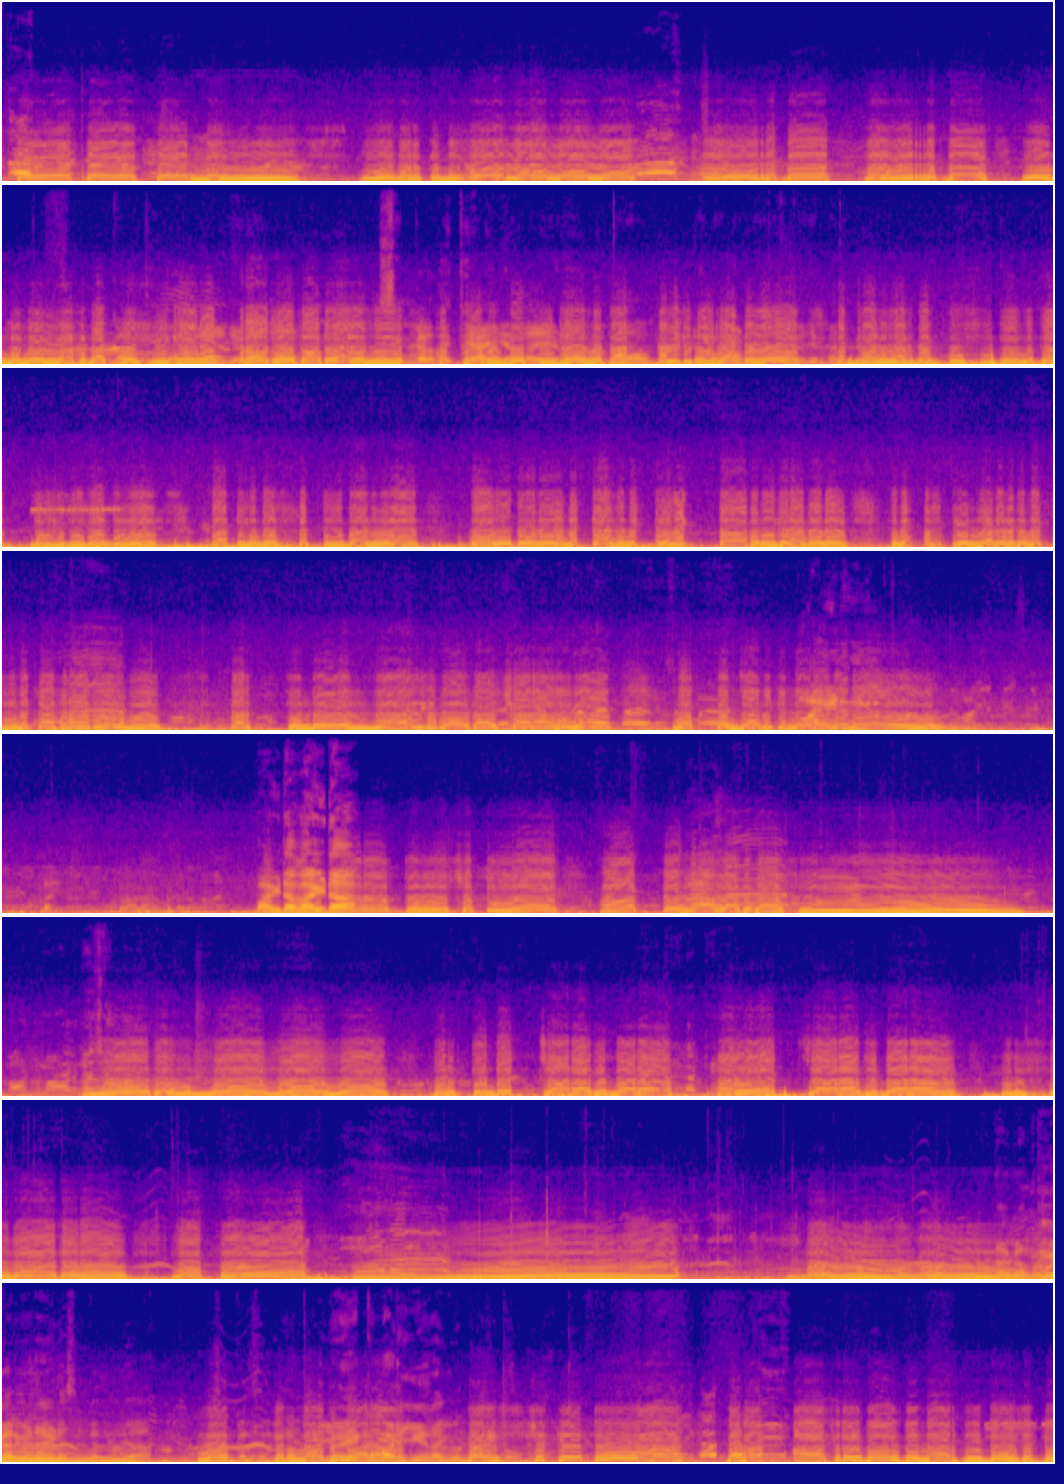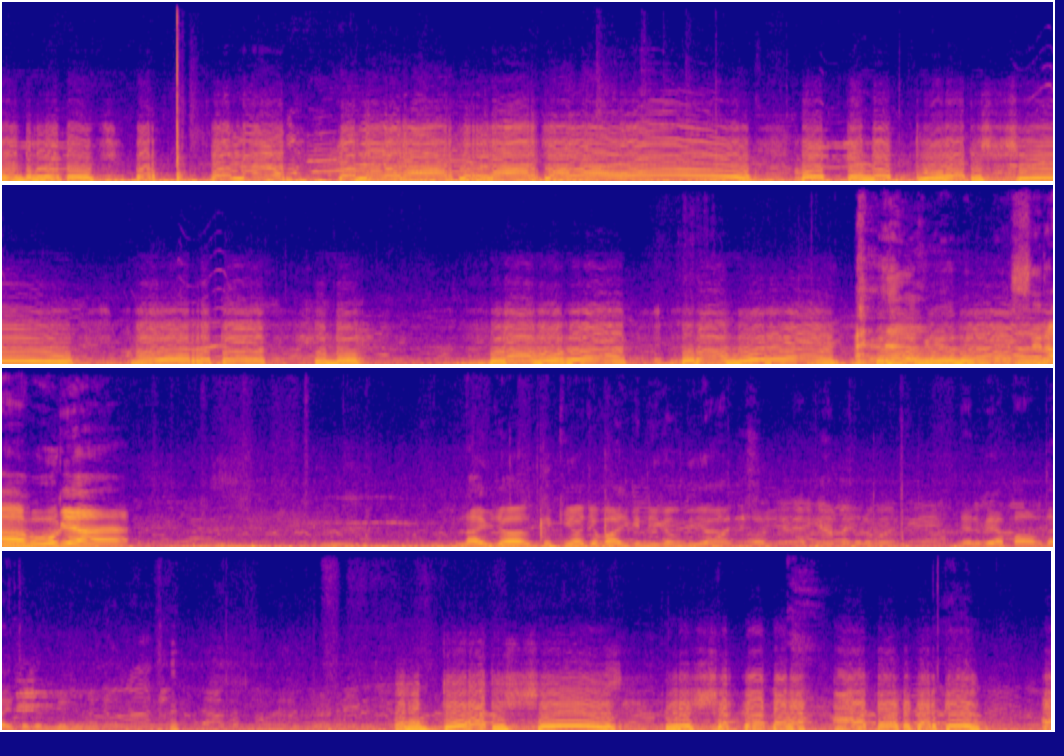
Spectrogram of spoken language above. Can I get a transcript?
ਤੇ ਤੇ ਤੇ ਨਹੀਂ। ਇਹ ਹੁਣ ਕਹਿੰਦੇ ਓ ਨਾ ਨਾ ਨਾ ਹਾਏ ਰੱਬਾ ਹਾਏ ਰੱਬਾ ਇਹ ਮੈਨੂੰ ਲੱਗਦਾ ਦੇਸੀ ਘਿਓ ਪਰੌਠੇ ਖਾ ਕੇ ਆਏ ਸੀ। ਹੱਥਾਂ ਆਈ ਨੂੰ ਜਾਂਦਾ ਦੇਸੀ ਘਿਓ। ਲੱਗਾ ਤਿਲਕਦੀ ਜਾਂਦੀ ਹੈ। ਹੱਥਾਂ ਨੂੰ ਲੱਗਦਾ ਦੇਸੀ ਘਿਓ ਲੱਗਾ ਤਿਲਕਦੀ ਜਾਂਦੀ ਹੈ। ਬਾਕੀ ਕਹਿੰਦੇ ਸੱਤੀ ਬਾਜੀ ਹੈ। ਗੋਲੇ ਤੋਂ ਨੇ ਵੱਟਾ ਕਹਿੰਦੇ ਇਹ ਟਾਪ ਦੀ ਕਰਾਉਂਦੇ ਨੇ ਕਹਿੰਦੇ ਆਸਟ੍ਰੇਲੀਆ ਦੇ ਵਿੱਚ ਵੱਡੀ ਵੱਟਾ ਕਰਾ ਕੇ ਆਏ ਨੇ। ਪਰ ਕਹਿੰਦੇ ਵਾਈਡ ਬਾਲ ਦਾ ਇਸ਼ਾਰਾ ਹੋ ਗਿਆ। ਲੋ ਪੰਜਾਬੀ ਕਿੰਨੇ ਰਹਿ ਨੇ? ਵਾਈਡਾ ਵਾਈਡਾ। ਦੋ ਛੱਕੀਆਂ ਆ ਪਹਿਲਾਂ ਲੱਗਦਾ ਸੀ। ਲੋ ਭਾਈ ਲੋ ਲੋ ਲੋ ਹੁਣ ਕਹਿੰਦੇ ਚਾਰਾਂ ਦੀ 12 ਹਾਏ ਚਾਰਾਂ ਦੀ 12 ਹੁਣ ਸਵਾਦ ਹੋਣਾ ਲੋ ਤੇ ਨਹੀਂ ਗਲਤੀ ਕਰ ਗਿਆ ਨਾ ਜਿਹੜਾ ਸਿੰਗਲ ਲਿਆ। ਛੱਕੇ ਦੋ ਆ। ਪਹਿਲਾਂ ਆਖਰੀ ਬਾਲ ਤੇ ਮਾਰਦੀ ਦੋ ਛੱਕੇ ਅੰਦਲੀਆਂ ਤੇ। ਪਰ ਪਹਿਲਾ ਪਹਿਲਾ ਰਡਾਰ ਤੇ ਰਡਾਰ ਚਾਇਆ ਹੋ ਕਹਿੰਦੇ ਦੋਵਾਂ ਤੇ ਛੇ ਹਾਏ ਰੱਬਾ ਕਹਿੰਦੇ ਸਿਰਾ ਹੋ ਗਿਆ ਸਿਰਾ ਹੋ ਗਿਆ ਸਿਰਾ ਹੋ ਗਿਆ। ਸਿਰਾ ਹੋ ਗਿਆ। ਲਾਈਵ ਜਾ ਦੇਖੀ ਉਹ ਚ ਆਵਾਜ਼ ਕਿੰਨੀ ਕੁ ਆਉਂਦੀ ਆ। ਆਪਣੇ ਮਤਲਬ ਦਿਲ ਵੀ ਆਪਾਂ ਆਪਦਾ ਇੱਥੇ ਕਰੀਏ ਜਰੂਰ ਭਾਜੀ ਦੋਵਾਂ ਦੀ ਛੇ ਹੁਣ ਸ਼ੱਕਾ ਤਾਂ ਆ ਟੈਟ ਕਰਕੇ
